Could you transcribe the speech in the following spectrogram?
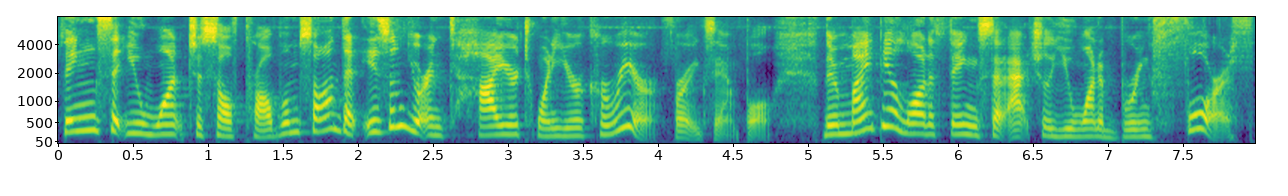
things that you want to solve problems on that isn't your entire 20 year career, for example. There might be a lot of things that actually you want to bring forth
